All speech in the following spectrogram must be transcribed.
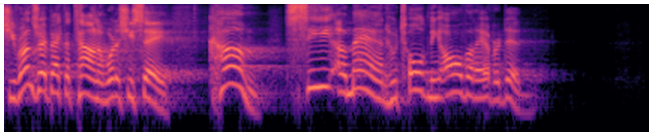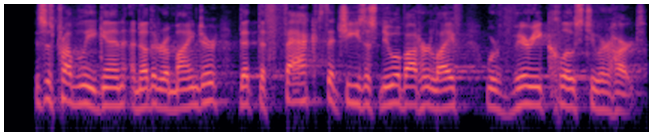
She runs right back to town, and what does she say? Come, see a man who told me all that I ever did. This is probably, again, another reminder that the facts that Jesus knew about her life were very close to her heart.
